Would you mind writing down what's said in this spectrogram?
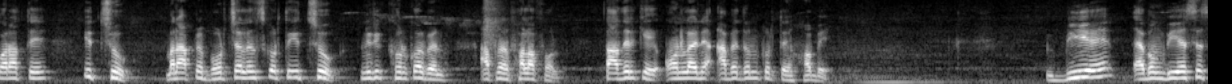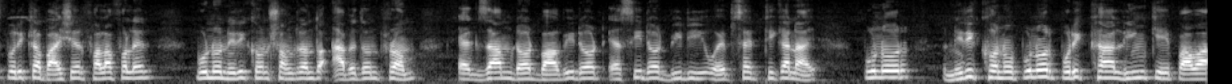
করাতে ইচ্ছুক মানে আপনি বোর্ড চ্যালেঞ্জ করতে ইচ্ছুক, নিরীক্ষণ করবেন আপনার ফলাফল। তাদেরকে অনলাইনে আবেদন করতে হবে। বিএ এবং বিএসএস পরীক্ষা বাইশের ফলাফলের পুনর্নিরীক্ষণ সংক্রান্ত আবেদন ফর্ম এক্সাম ডট বাবি dot AC dot BD website ঠিকানায় পুনর্নিরীক্ষণ ও পুনর্পরীক্ষা লিঙ্কে পাওয়া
